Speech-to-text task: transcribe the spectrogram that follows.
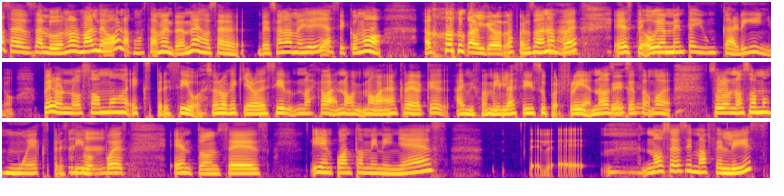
o sea, saludo normal de hola, ¿cómo estás? ¿Me entiendes? O sea, beso en la mejilla, así como a cualquier otra persona, pues. Este, obviamente hay un cariño, pero no somos expresivos. Eso es lo que quiero decir. No es que no, no vayan a creer que hay mi familia así súper fría, ¿no? Sí, que somos, solo no somos muy expresivos, pues. Entonces, y en cuanto a mi niñez, eh, no sé si más feliz,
